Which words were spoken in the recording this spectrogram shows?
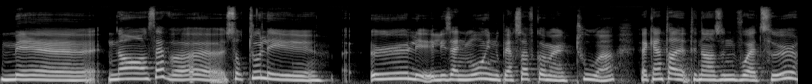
Mais euh, non, ça va. Euh, surtout les eux, les, animaux, ils nous perçoivent comme un tout. Hein? Fait que quand t'es dans une voiture,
